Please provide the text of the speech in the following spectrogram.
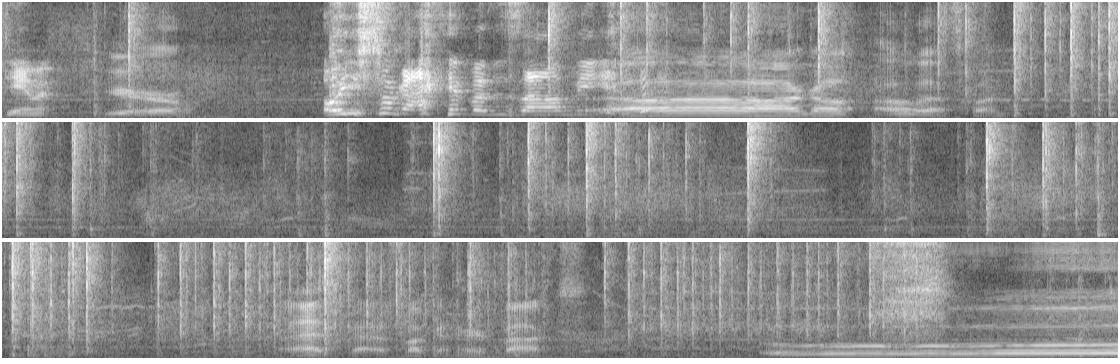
Damn it. Yeah. Oh, you still got hit by the zombie. Oh, I got. Oh, that's fun. Fox. Ooh.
